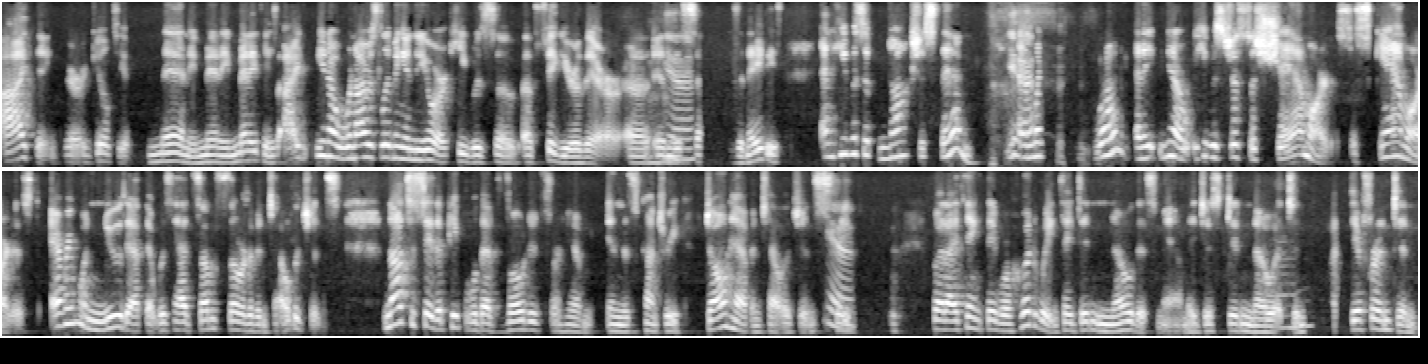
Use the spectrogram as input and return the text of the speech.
I think, very guilty of many, many, many things. I, you know, when I was living in New York, he was a, a figure there uh, in Yeah. the 70s and 80s, and he was obnoxious then. Yeah. And when running, and he, you know, he was just a sham artist, a scam artist. Everyone knew that that was had some sort of intelligence. Not to say that people that voted for him in this country don't have intelligence. Yeah. They but I think they were hoodwinked. They didn't know this man. They just didn't know it. And different, and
